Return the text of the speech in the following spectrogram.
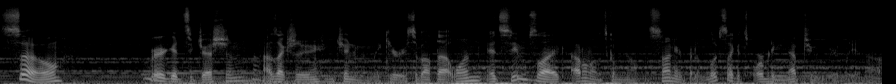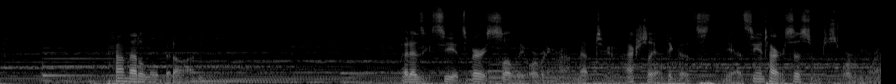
So, very good suggestion. I was actually genuinely curious about that one. It seems like, I don't know what's going on with the sun here, but it looks like it's orbiting Neptune weirdly enough. I found that a little bit odd. But as you can see, it's very slowly orbiting around Neptune. Actually, I think that's, yeah, it's the entire system just orbiting around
